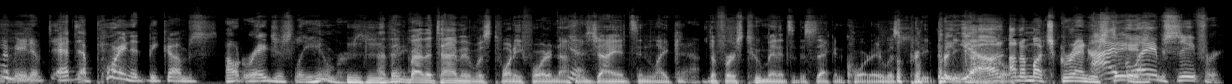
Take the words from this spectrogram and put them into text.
I mean, if, at that point, it becomes outrageously humorous. Mm-hmm. I think by the time it was twenty four to nothing, Yes. Giants in like the first two minutes of the second quarter, it was pretty pretty. yeah, on, comical. on a much grander stage. I blame Seifert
